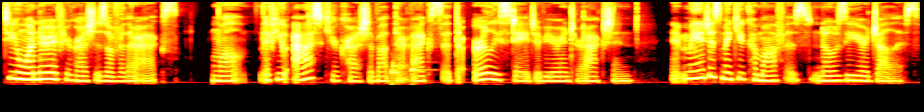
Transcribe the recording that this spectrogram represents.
Do you wonder if your crush is over their ex? Well, if you ask your crush about their ex at the early stage of your interaction, it may just make you come off as nosy or jealous.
